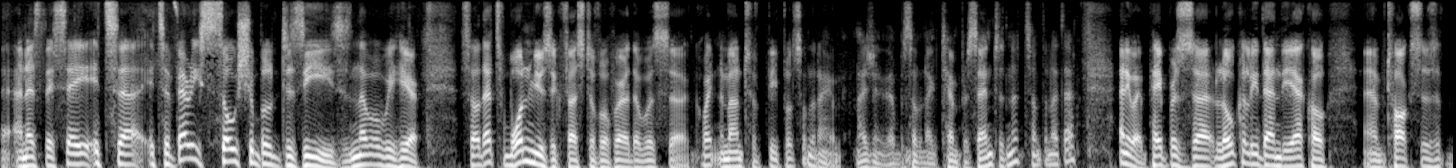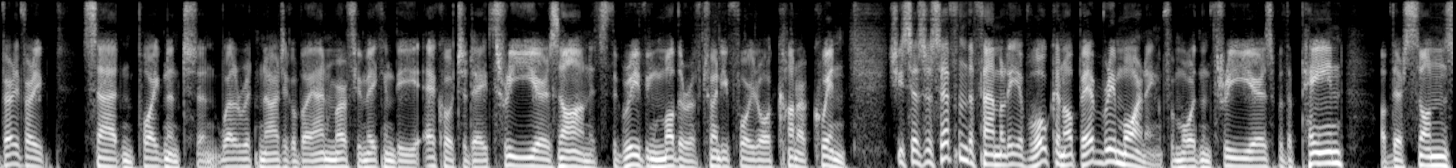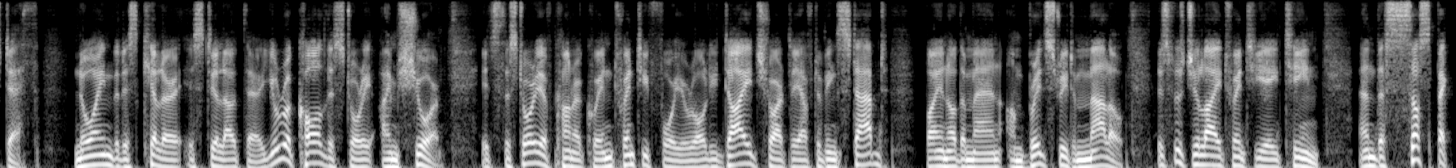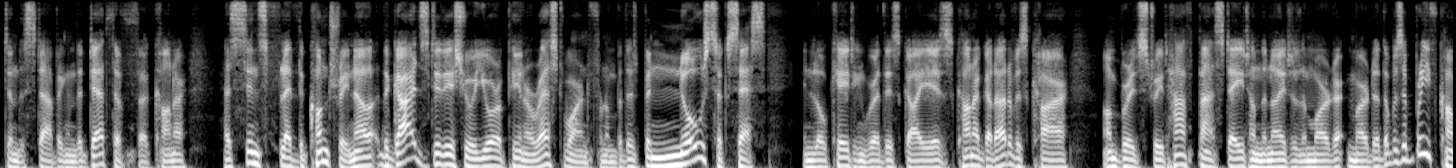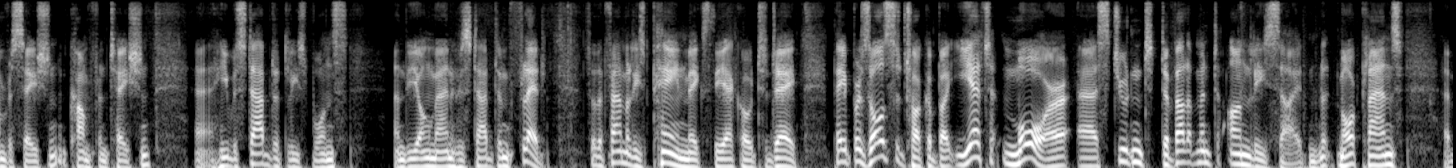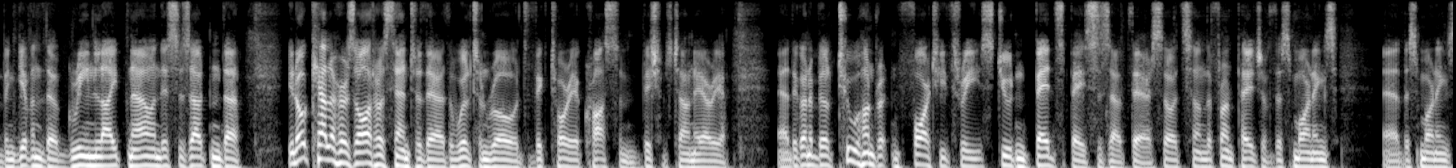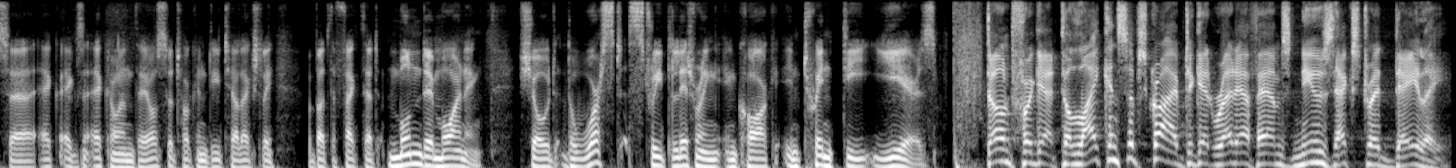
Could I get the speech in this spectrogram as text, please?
and as they say, it's a, it's a very sociable disease, isn't that what we hear? So that's one music festival where there was uh, quite an amount of people, something I imagine that was something like 10%, isn't it? Something like that. Anyway, papers uh, locally, then the Echo um, talks is very, very sad and poignant and well written article by Anne Murphy making the echo today, three years on. It's the grieving mother of 24 year old Connor Quinn. She says herself and the family have woken up every morning for more than three years with the pain of their son's death. Knowing that his killer is still out there. You'll recall this story, I'm sure. It's the story of Connor Quinn, 24 year old. He died shortly after being stabbed by another man on Bridge Street in Mallow. This was July 2018. And the suspect in the stabbing and the death of uh, Conor has since fled the country. Now, the guards did issue a European arrest warrant for him, but there's been no success in locating where this guy is. Connor got out of his car on Bridge Street half past eight on the night of the murder. murder. There was a brief conversation, confrontation. Uh, he was stabbed at least once and the young man who stabbed him fled. So the family's pain makes the echo today. Papers also talk about yet more uh, student development on Leeside. More plans have been given the green light now, and this is out in the, you know, Kelleher's Auto Centre there, the Wilton Road, Victoria Cross and Bishopstown area. Uh, they're going to build 243 student bed spaces out there. So it's on the front page of this morning's uh, this morning's uh, Echo, and they also talk in detail actually about the fact that Monday morning showed the worst street littering in Cork in 20 years. Don't forget to like and subscribe to get Red FM's News Extra daily.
